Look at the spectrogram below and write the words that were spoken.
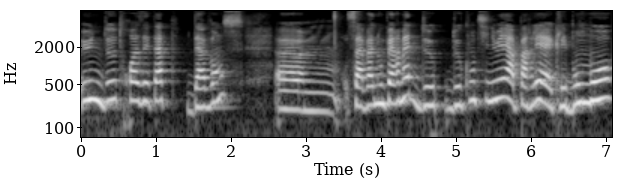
une, deux, trois étapes d'avance, ça va nous permettre de, continuer à parler avec les bons mots,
